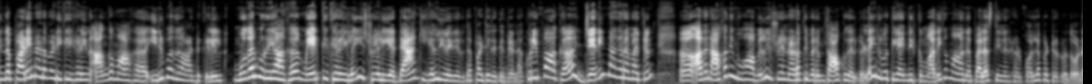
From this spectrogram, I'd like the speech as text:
இந்த படை நடவடிக்கைகளின் அங்கமாக இருபது ஆண்டுகளில் முதல் முறையாக மேற்கு கரையில இஸ்ரேலிய டேங்கிகள் நிலைநிறுத்தப்பட்டிருக்கின்றன. குறிப்பாக ஜெனின் நகரம் மற்றும் அதன் அகதி முகாமில் இஸ்ரேல் நடத்தி வரும் தாக்குதல்களை இருபத்தி ஐந்திற்கும் அதிகமான பலஸ்தீனர்கள் கொல்லப்பட்டிருக்கிறதோட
